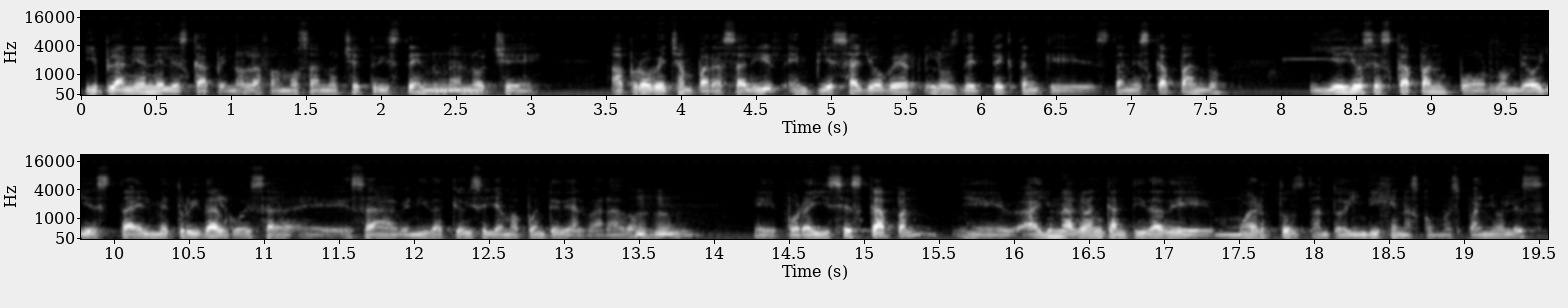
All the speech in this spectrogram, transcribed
y planean el escape, ¿no? La famosa noche triste, en una noche aprovechan para salir, empieza a llover, los detectan que están escapando y ellos escapan por donde hoy está el Metro Hidalgo, esa, eh, esa avenida que hoy se llama Puente de Alvarado. Eh, por ahí se escapan, hay una gran cantidad de muertos, tanto indígenas como españoles,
